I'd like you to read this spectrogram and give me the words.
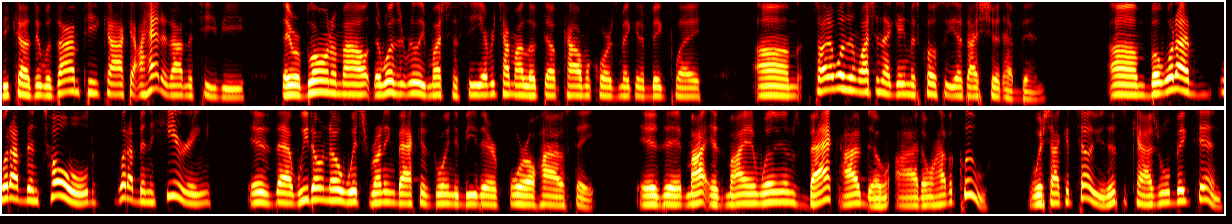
because it was on Peacock. I had it on the TV. They were blowing them out. There wasn't really much to see. Every time I looked up, Kyle McCord's making a big play. Um, so I wasn't watching that game as closely as I should have been. Um, but what I've what I've been told, what I've been hearing, is that we don't know which running back is going to be there for Ohio State. Is it my is Miyan Williams back? I don't I don't have a clue. Wish I could tell you. This is casual Big Ten.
